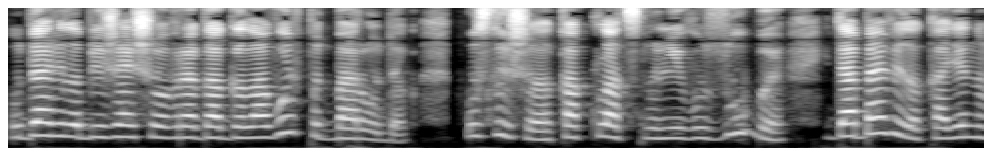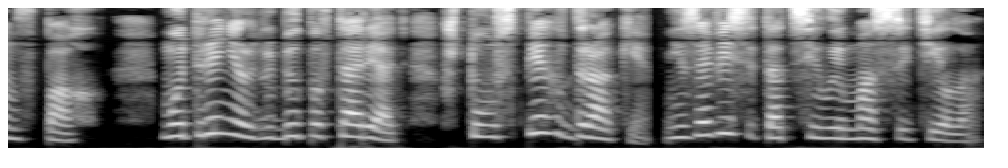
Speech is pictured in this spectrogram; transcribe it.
ударила ближайшего врага головой в подбородок, услышала, как клацнули его зубы и добавила коленом в пах. Мой тренер любил повторять, что успех в драке не зависит от силы и массы тела.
